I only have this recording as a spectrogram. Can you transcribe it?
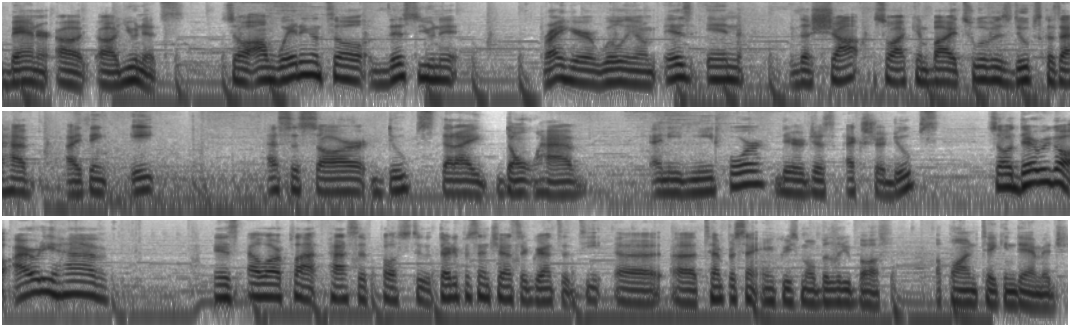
banner uh, uh, units. So I'm waiting until this unit right here, William, is in the shop so I can buy two of his dupes because I have, I think, eight SSR dupes that I don't have any need for. They're just extra dupes. So there we go. I already have his LR plat passive plus two. 30% chance to grant a 10% uh, increased mobility buff upon taking damage.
